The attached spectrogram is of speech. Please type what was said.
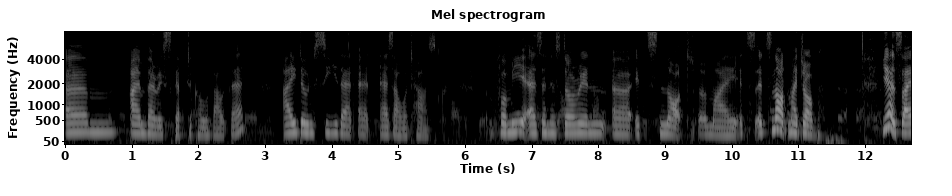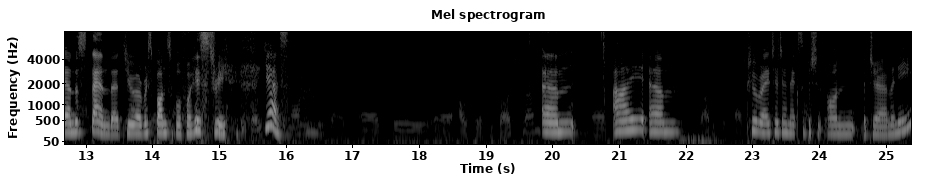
Um, I'm very skeptical about that. I don't see that as our task. For me, as an historian, uh, it's not uh, my it's it's not my job. Yes, I understand that you are responsible for history. yes. Um, I um, curated an exhibition on Germany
